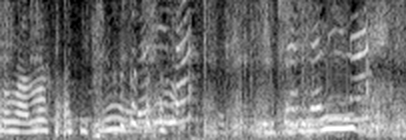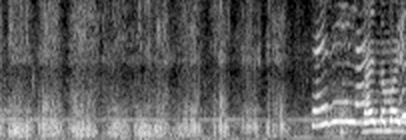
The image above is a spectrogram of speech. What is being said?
உங்க அம்மா இந்த மாதிரி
